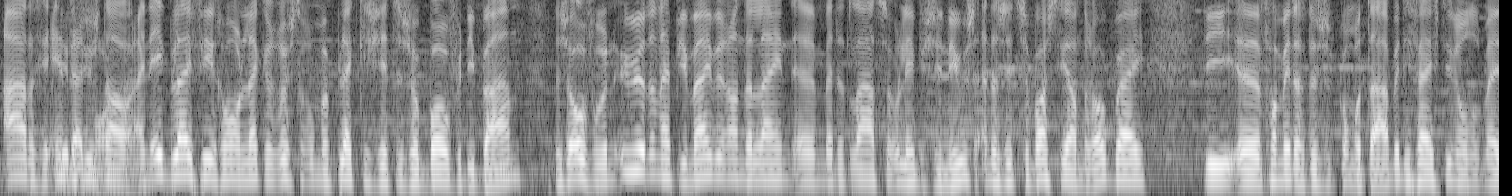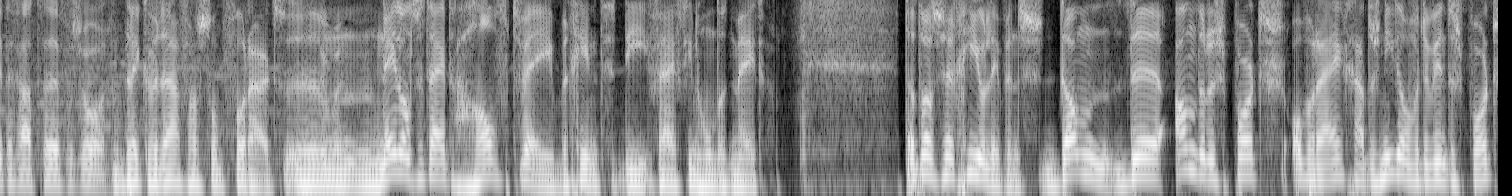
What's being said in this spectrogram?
aardige interviews. Nou, en ik blijf hier gewoon lekker rustig op mijn plekje zitten. Zo boven die baan. Dus over een uur dan heb je mij weer aan de lijn met het laatste Olympische nieuws. En daar zit Sebastian er ook bij. Die eh, vanmiddag dus het commentaar bij die 1500 meter gaat eh, verzorgen. Blikken we daar vast op vooruit. Eh, Nederlandse tijd half twee begint die 1500 meter. Dat was eh, Gio Lippens. Dan de andere sport op rij. Gaat dus niet over de wintersport.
